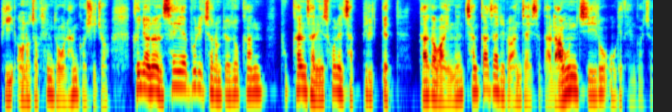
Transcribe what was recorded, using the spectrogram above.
비언어적 행동을 한 것이죠. 그녀는 새의 부리처럼 뾰족한 북한산이 손에 잡힐 듯 다가와 있는 창가 자리로 앉아 있었다. 라운지로 오게 된 거죠.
